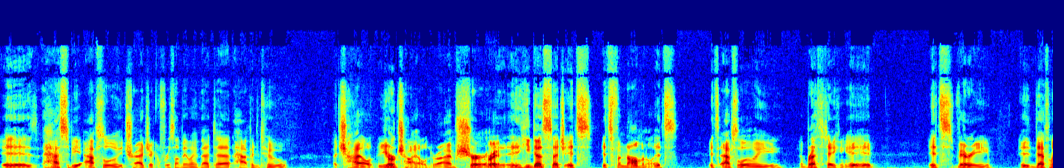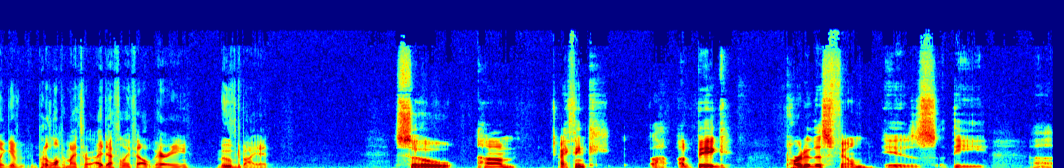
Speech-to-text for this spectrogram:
it is, has to be absolutely tragic for something like that to happen to a child, your child, right? I'm sure. Right. And, and he does such. It's it's phenomenal. It's it's absolutely breathtaking. It, it it's very. It definitely give put a lump in my throat. I definitely felt very moved by it. So, um, I think a, a big part of this film is the uh,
